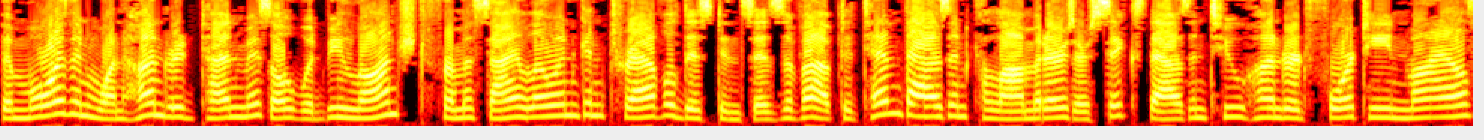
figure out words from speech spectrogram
The more than 100-ton missile would be launched from a silo and can travel distances of up to 10,000 kilometers or 6,214 miles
